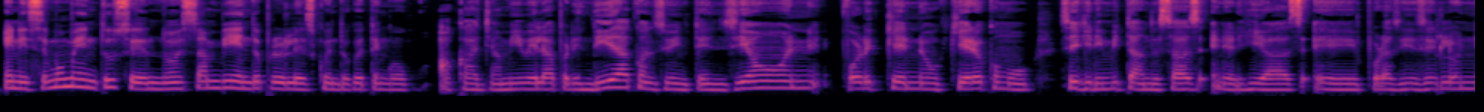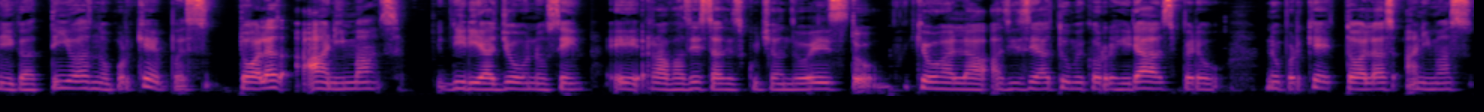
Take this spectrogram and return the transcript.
En este momento ustedes no están viendo, pero les cuento que tengo acá ya mi vela prendida con su intención porque no quiero como seguir invitando esas energías, eh, por así decirlo, negativas, no porque pues todas las ánimas diría yo, no sé, eh, Rafa, si estás escuchando esto, que ojalá así sea, tú me corregirás, pero no porque todas las ánimas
